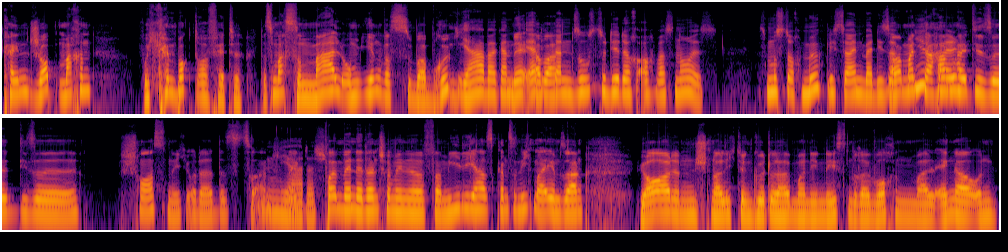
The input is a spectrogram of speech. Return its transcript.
keinen Job machen, wo ich keinen Bock drauf hätte. Das machst du mal, um irgendwas zu überbrücken. Ja, aber ganz Ne, ehrlich, aber- dann suchst du dir doch auch was Neues. Es muss doch möglich sein bei dieser Aber manche Vielfalt. haben halt diese, diese Chance nicht oder das ist zu anstrengend. Ja, das Vor allem, wenn du dann schon wieder eine Familie hast, kannst du nicht mal eben sagen, ja, dann schnall ich den Gürtel halt mal in den nächsten drei Wochen mal enger und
